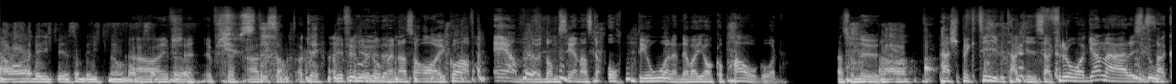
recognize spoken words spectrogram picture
Ja, ja, det gick ju som det gick med honom. Ja, i och för sig. i och för sig. Ja, det är sant. Okej, vi Jo, förbjuder jo, det. men alltså AIK har haft en de senaste 80 åren. Det var Jakob Haugård. Alltså nu, Ja, perspektiv tack Isak. Frågan är, Isak,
